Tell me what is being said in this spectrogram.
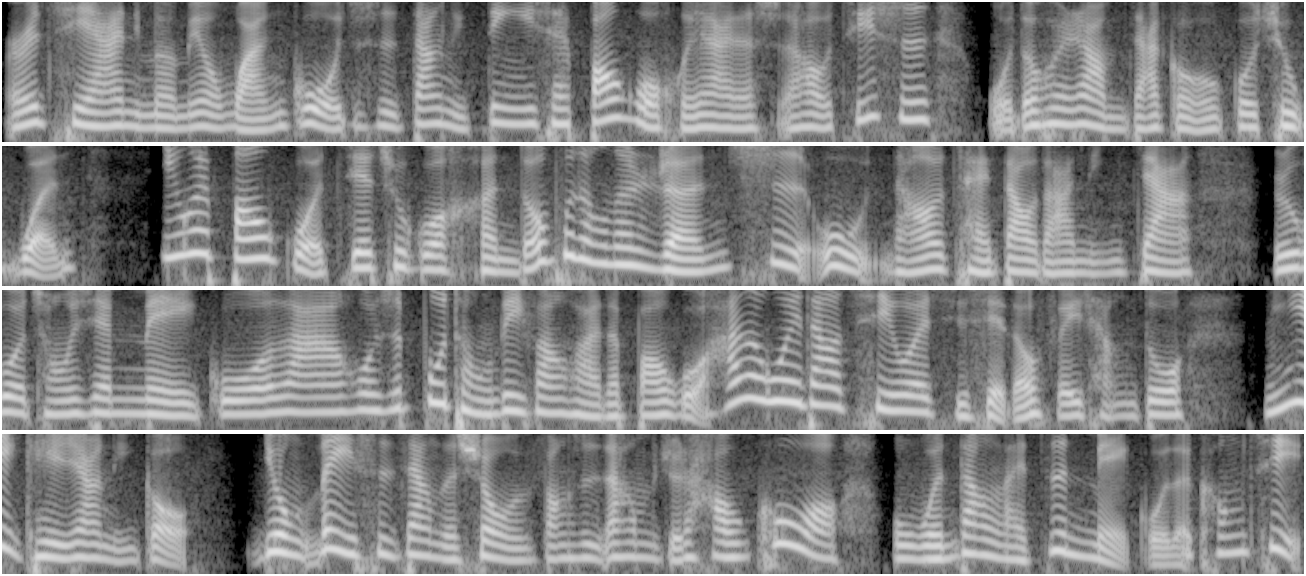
而且啊，你们有没有玩过？就是当你订一些包裹回来的时候，其实我都会让我们家狗狗过去闻，因为包裹接触过很多不同的人事物，然后才到达您家。如果从一些美国啦，或是不同地方回来的包裹，它的味道、气味其实也都非常多。你也可以让你狗用类似这样的嗅闻方式，让他们觉得好酷哦！我闻到来自美国的空气，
